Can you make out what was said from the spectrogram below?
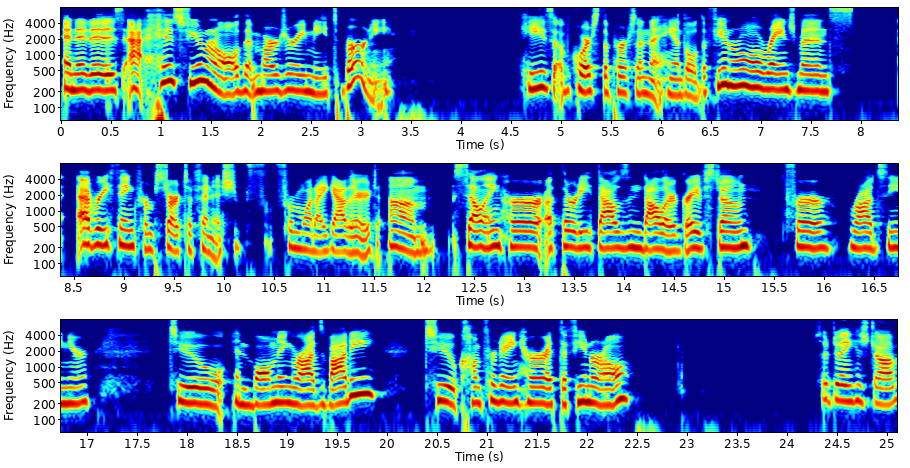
and it is at his funeral that marjorie meets bernie He's, of course, the person that handled the funeral arrangements, everything from start to finish, f- from what I gathered. Um, selling her a $30,000 gravestone for Rod Sr., to embalming Rod's body, to comforting her at the funeral. so doing his job.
